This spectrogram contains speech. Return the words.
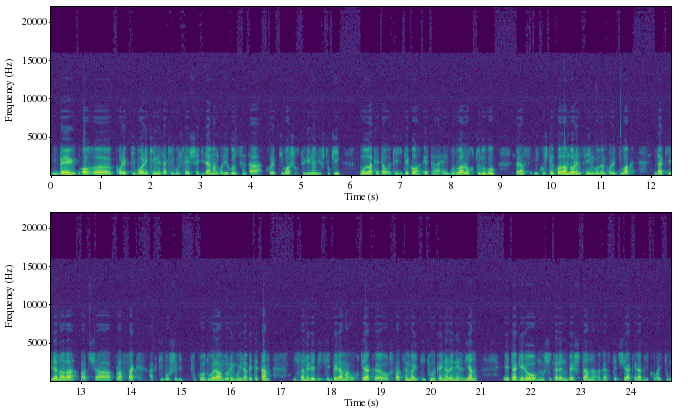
Be, hor, uh, kolektiboarekin ezakiguze segida emango digun, zenta kolektiboa sortu ginen justuki moduak eta horiek egiteko, eta helburua lortu dugu, beraz ikustekoa da ondoren zein duen kolektiboak. Daki dena da, patxa plazak aktibo segituko duela ondoren goila betetan, izan ere bizik bere amagurteak uh, ospatzen baititu ekainaren erdian, eta gero musikaren bestan gaztetxeak erabiliko baitu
